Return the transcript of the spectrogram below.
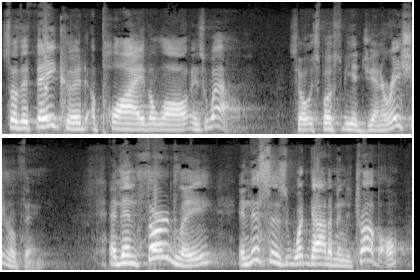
so that they could apply the law as well. So it was supposed to be a generational thing. And then, thirdly, and this is what got them into trouble,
